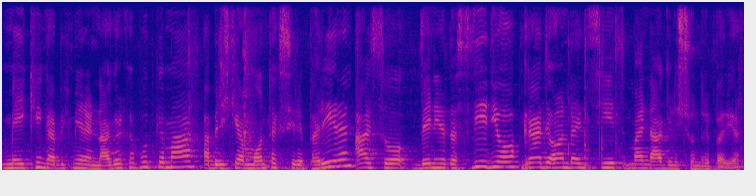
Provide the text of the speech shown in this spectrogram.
Making habe ich mir einen Nagel kaputt gemacht, aber ich gehe am Montag sie reparieren. Also, wenn ihr das Video gerade online seht, mein Nagel ist schon repariert.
